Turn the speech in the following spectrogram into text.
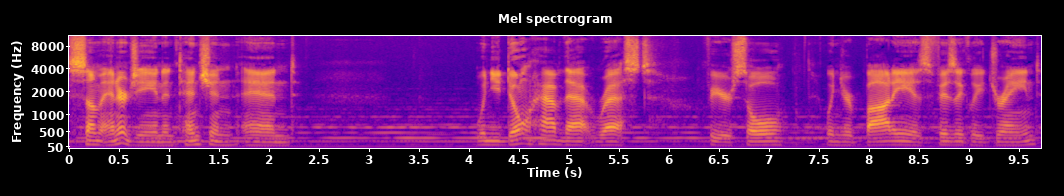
some energy and intention and when you don't have that rest for your soul, when your body is physically drained,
